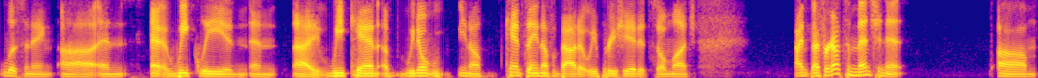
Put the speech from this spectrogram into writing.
listening uh, and uh, weekly and and uh, we can uh, we don't you know can't say enough about it. We appreciate it so much. I, I forgot to mention it um,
